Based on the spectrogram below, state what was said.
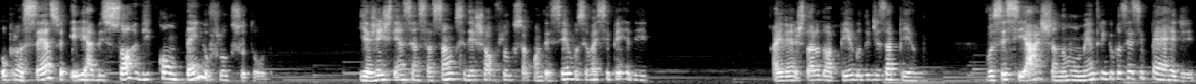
o processo ele absorve e contém o fluxo todo. E a gente tem a sensação que se deixar o fluxo acontecer, você vai se perder. Aí vem a história do apego, do desapego. Você se acha no momento em que você se perde.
